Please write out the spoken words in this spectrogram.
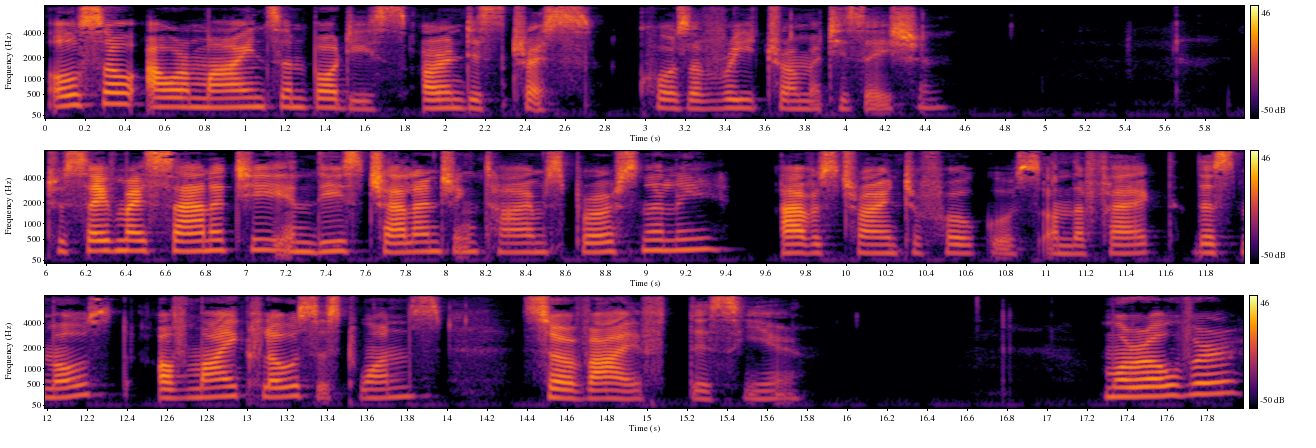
Also, our minds and bodies are in distress cause of re traumatization. To save my sanity in these challenging times personally, I was trying to focus on the fact that most of my closest ones survived this year. Moreover,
